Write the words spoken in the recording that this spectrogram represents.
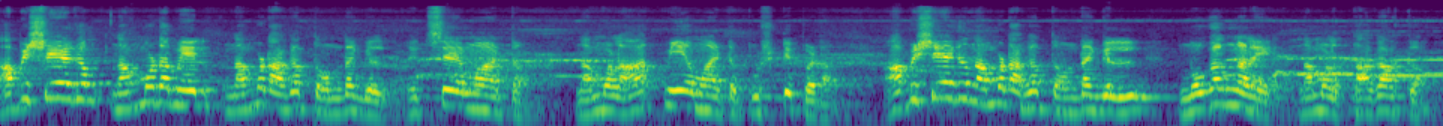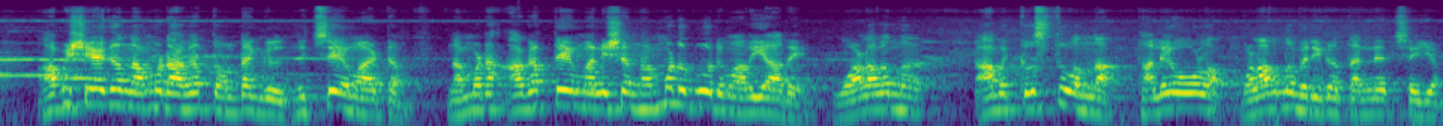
അഭിഷേകം നമ്മുടെ മേൽ നമ്മുടെ അകത്തുണ്ടെങ്കിൽ നിശ്ചയമായിട്ടും നമ്മൾ ആത്മീയമായിട്ട് പുഷ്ടിപ്പെടും. അഭിഷേകം നമ്മുടെ അകത്തുണ്ടെങ്കിൽ മുഖങ്ങളെ നമ്മൾ തകർക്കും. അഭിഷേകം നമ്മുടെ അകത്തുണ്ടെങ്കിൽ നിശ്ചയമായിട്ടും നമ്മുടെ അകത്തെ മനുഷ്യൻ നമ്മൾ പോലും അറിയാതെ വളർന്ന് അവ ക്രിസ്തു എന്ന തലയോളം വളർന്നു വരിക തന്നെ ചെയ്യും.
